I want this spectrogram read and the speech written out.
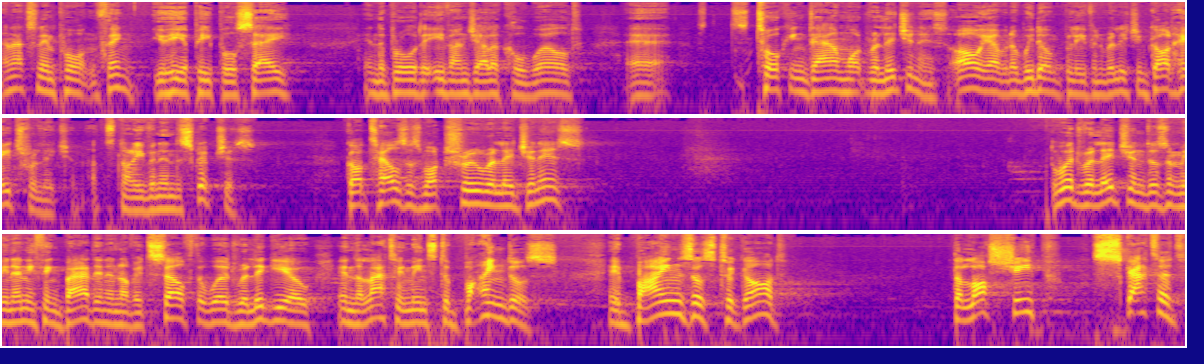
And that's an important thing. You hear people say in the broader evangelical world, uh, talking down what religion is. Oh, yeah, we don't believe in religion. God hates religion. That's not even in the scriptures. God tells us what true religion is. The word religion doesn't mean anything bad in and of itself. The word religio in the Latin means to bind us, it binds us to God the lost sheep scattered.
